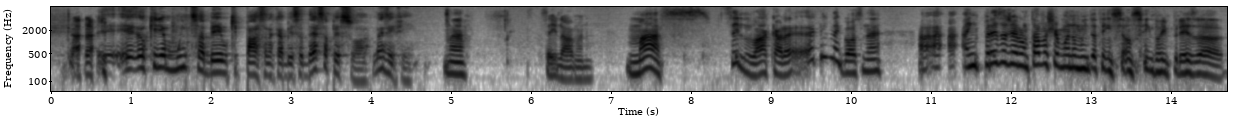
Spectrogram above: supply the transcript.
Caralho. Eu queria muito saber o que passa na cabeça dessa pessoa, mas enfim. É. Sei lá, mano. Mas, sei lá, cara, é aquele negócio, né? A, a, a empresa já não tava chamando muita atenção sendo a empresa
